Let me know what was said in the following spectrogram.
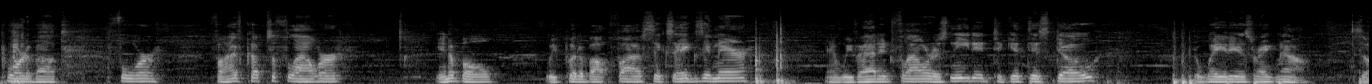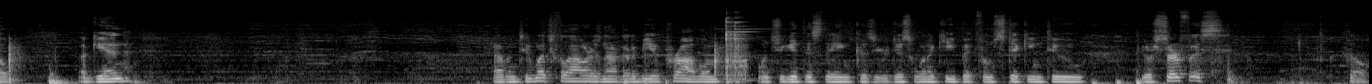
poured about four, five cups of flour in a bowl. We put about five, six eggs in there and we've added flour as needed to get this dough the way it is right now. So again, having too much flour is not going to be a problem once you get this thing because you just want to keep it from sticking to your surface. So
